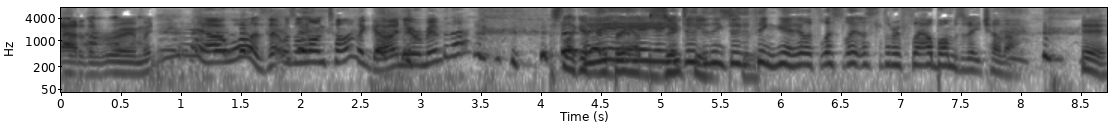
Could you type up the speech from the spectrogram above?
out of the room. Went, "Yeah, I was. That was a long time ago, and you remember that?" It's like if yeah, they yeah, bring yeah, up yeah, yeah, do the thing, do the thing. Yeah, let's let's, let's throw flower bombs at each other. Yeah,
